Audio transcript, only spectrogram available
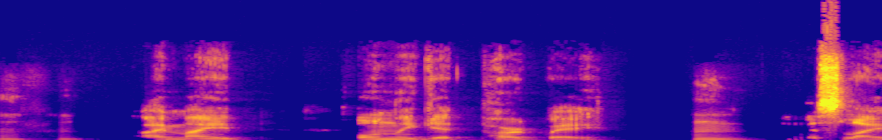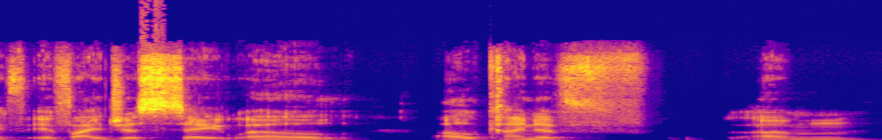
Mm-hmm. I might only get part way mm. this life if I just say, well, I'll kind of um,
